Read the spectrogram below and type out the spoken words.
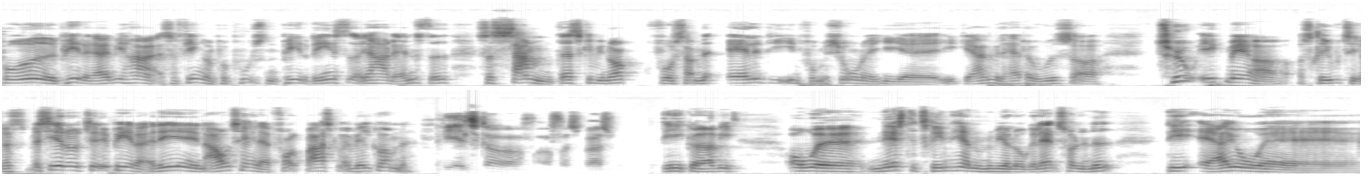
både Peter og jeg, vi har altså fingeren på pulsen, Peter det ene sted, og jeg har det andet sted, så sammen, der skal vi nok få samlet alle de informationer, I, uh, I gerne vil have derude, så tøv ikke med at, at skrive til os. Hvad siger du til det, Peter? Er det en aftale, at folk bare skal være velkomne? Vi elsker at, at få spørgsmål. Det gør vi. Og øh, næste trin her, når vi har lukket landsholdet ned, det er jo øh,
